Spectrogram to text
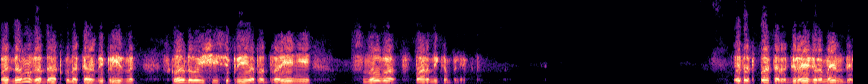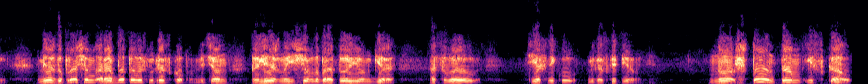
По одному задатку на каждый признак, складывающийся при оплодотворении снова в парный комплект. Этот патер Грегор Мендель между прочим, работал и с микроскопом, ведь он прилежно еще в лаборатории Унгера освоил технику микроскопирования. Но что он там искал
